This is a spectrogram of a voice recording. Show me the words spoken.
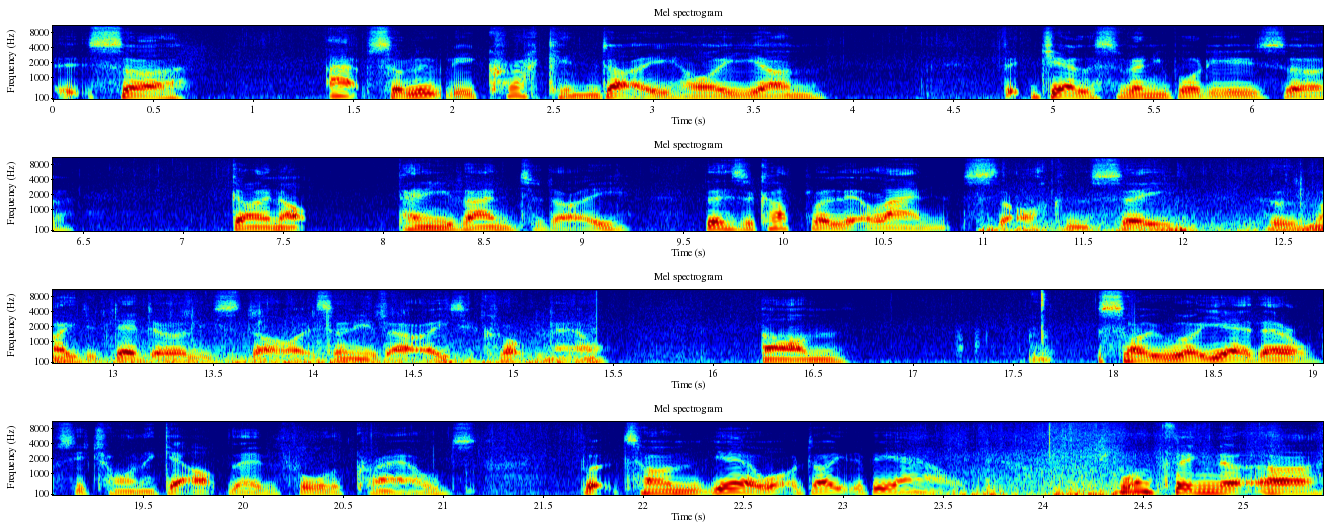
it's a absolutely cracking day. I um, a bit jealous of anybody who's uh, going up Pen y Fan today, there's a couple of little ants that I can see who have made a dead early start. It's only about eight o'clock now. Um, so uh, yeah, they're obviously trying to get up there before the crowds. But um, yeah, what a day to be out. One thing that uh,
